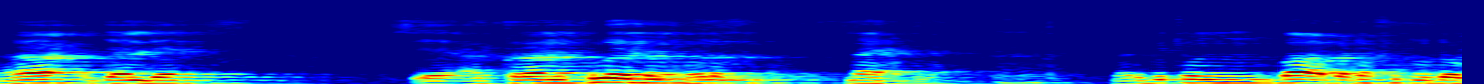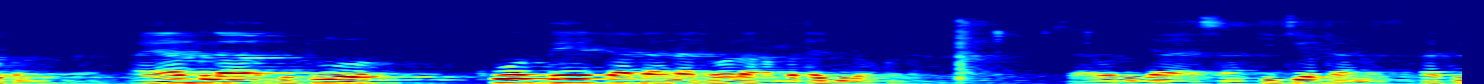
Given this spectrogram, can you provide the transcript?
Ha jande. C'est alquran kulo e men holam na ya bula. Bar bitun ba bata futu do kon. Aya bula bitu ko be tata nata wala bata julo kon. Sa woto ja sa kitiyo tano ata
